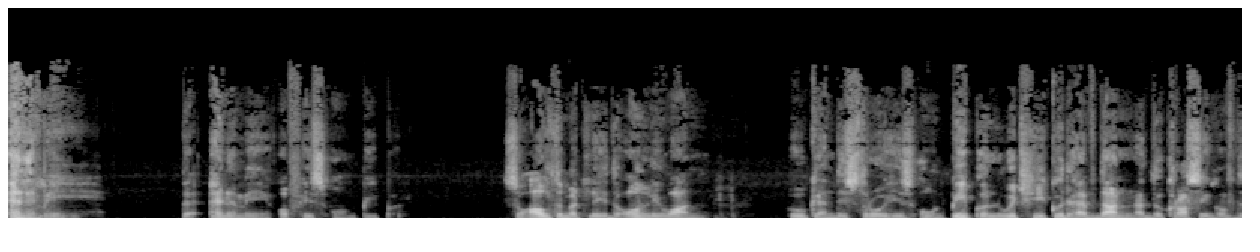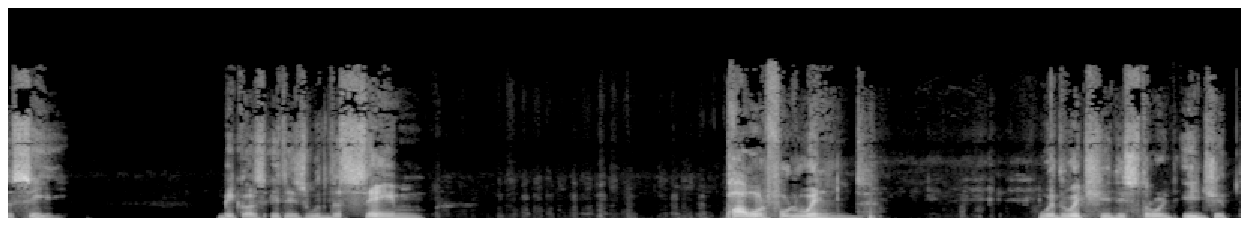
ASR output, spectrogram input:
enemy, the enemy of his own people. So ultimately, the only one who can destroy his own people, which he could have done at the crossing of the sea, because it is with the same powerful wind with which he destroyed Egypt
